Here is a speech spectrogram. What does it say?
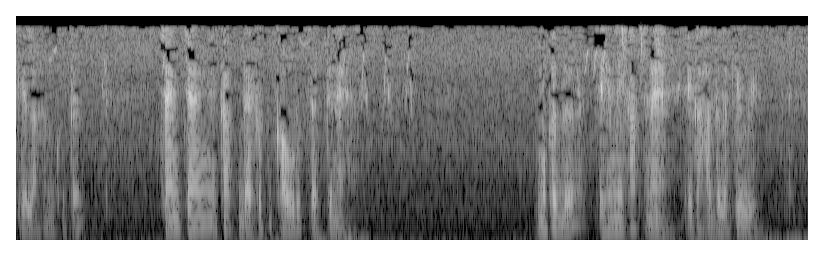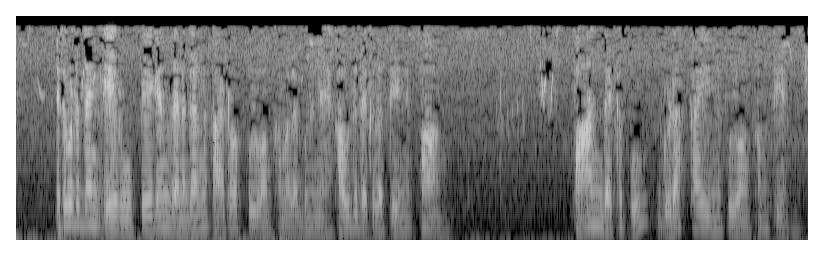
කියලා අහනකොට චැන් චැන් එකක් දැකපු කවුරුත් ඇත්තේ නැහැ. මොකද එහෙම එකක් නැහැ. ඒක හදලා කිව්වේ. එතකොට දැන් ඒ රූපය ගැන දැනගන්න කාටවත් පුළුවන්කම ලැබුණේ නැහැ. කවුද දැකලා තියෙන්නේ පාන්? පාන් දැකපු ගොඩක් අය ඉන්න පුළුවන්කම තියෙනවා.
